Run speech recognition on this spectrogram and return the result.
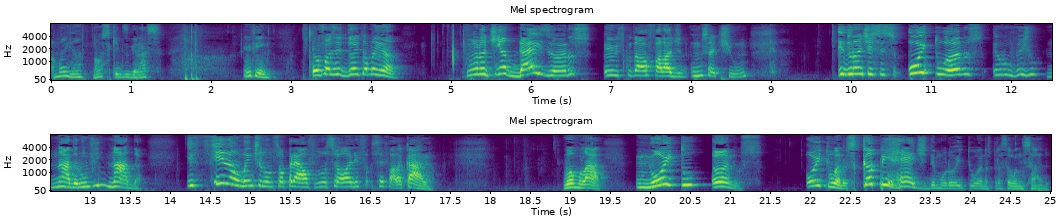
Amanhã. Nossa, que desgraça. Enfim. Eu vou fazer 18 amanhã. Quando eu tinha 10 anos, eu escutava falar de 171. E durante esses 8 anos, eu não vejo nada, eu não vi nada. E finalmente lançou pré-alpha. Você olha e você fala, cara, Vamos lá. Em oito anos. Oito anos. Cuphead demorou oito anos para ser lançado.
